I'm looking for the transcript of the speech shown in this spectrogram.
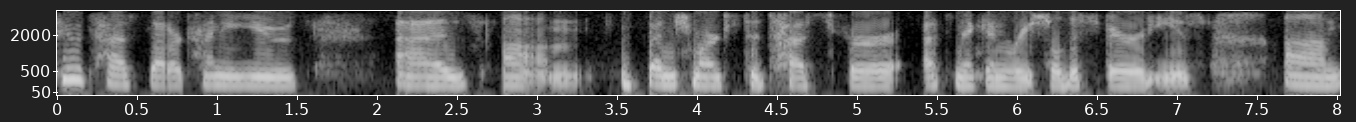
two tests that are kind of used as um, benchmarks to test for ethnic and racial disparities. Um,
